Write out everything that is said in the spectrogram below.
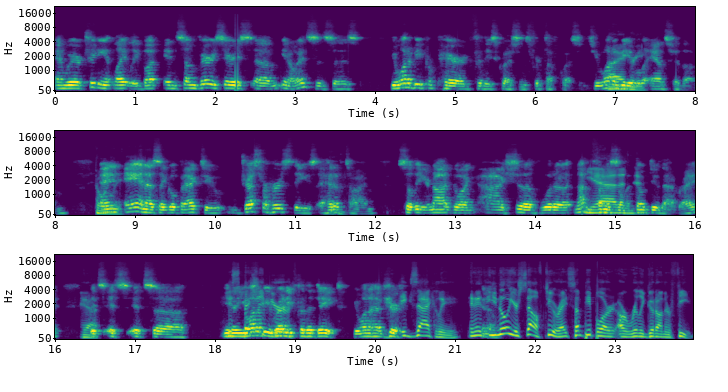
and we're treating it lightly. But in some very serious, um, you know, instances, you want to be prepared for these questions, for tough questions. You want to be agree. able to answer them Totally. And and as I go back to dress rehearse these ahead of time so that you're not going, ah, I should have, would have, not in yeah, front of someone. Don't do that, right? Yeah. It's it's it's uh you know, you want to be ready for the date. You want to have your exactly, and it, you, know. you, know. yourself too, right? Some people are, are really good on their feet,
